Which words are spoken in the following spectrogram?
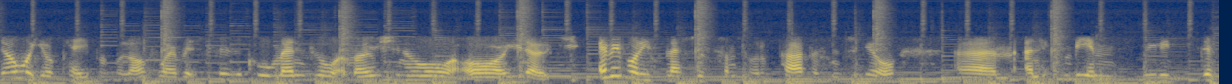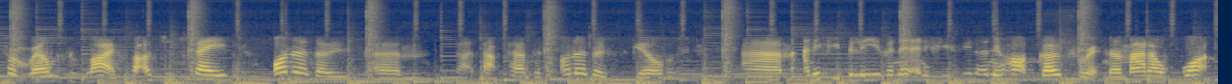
Know what you're capable of, whether it's physical, mental, emotional, or you know, everybody's blessed with some sort of purpose and skill, um, and it can be in really different realms of life. But I'll just say, honor those um, that, that purpose, honor those skills, um, and if you believe in it, and if you feel it in your heart, go for it. No matter what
